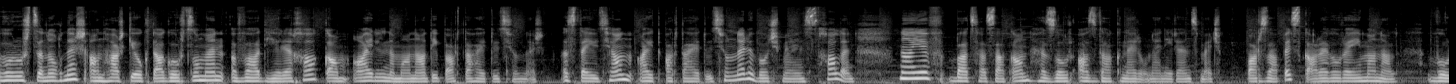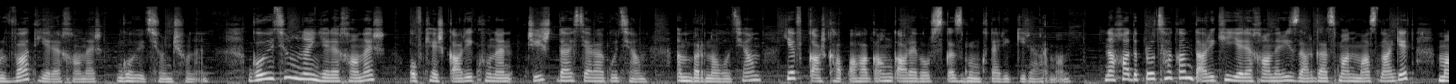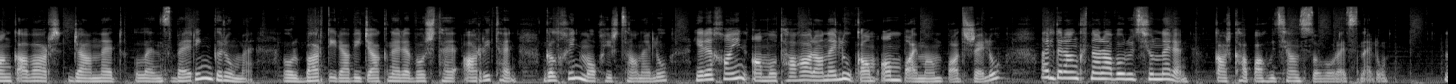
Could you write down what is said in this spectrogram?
Որոշ ծնողներ անհարկի օգտագործում են վատ երեխա կամ այլ նմանատիպ արտահայտություններ։ Ըստ էության, այդ արտահայտությունները ոչ միայն սխալ են, նաև բացասական հզոր ազդակներ ունեն իրենց մեջ։ Պարզապես կարևոր է իմանալ, որ վատ երեխաներ գոյություն չունեն։ Գոյություն ունեն երեխաներ, ովքեր կարիք ունեն ճիշտ դասյարակության, ըմբռնողության եւ կարգապահական կարևոր սկզբունքների կիրառման։ Նախադպրոցական տարիքի երեխաների զարգացման մասնագետ մանկավարժ Ջանետ Լենսբերին գրում է, որ բարդ իրավիճակները ոչ թե առիթ են գլխին մոխիր ցանելու, երեխային ամոթահար անելու կամ անպայման պատժելու, այլ դրանք հնարավորություններ են կարգապահության սովորեցնելու։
